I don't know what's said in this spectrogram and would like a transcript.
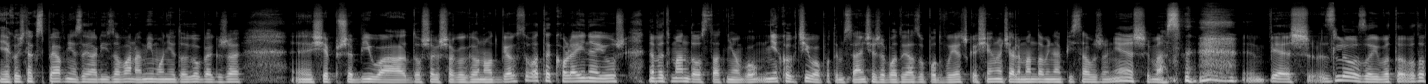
jakoś tak sprawnie zrealizowana, mimo niedoróbek, że e, się przebiła do szerszego grona odbiorców, a te kolejne już, nawet Mando ostatnio, bo nie korciło po tym sensie, żeby od razu po dwójeczkę sięgnąć, ale Mando mi napisał, że nie, Szymas, wiesz, zluzuj, bo to, bo to,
